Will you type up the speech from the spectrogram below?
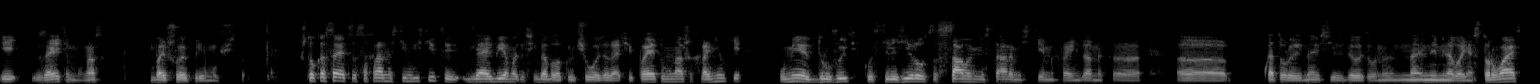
И за этим у нас большое преимущество. Что касается сохранности инвестиций, для IBM это всегда была ключевой задачей, поэтому наши хранилки умеют дружить, кластеризироваться с самыми старыми системами хранения данных, э, э, которые носили до этого наименование StoreWise.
